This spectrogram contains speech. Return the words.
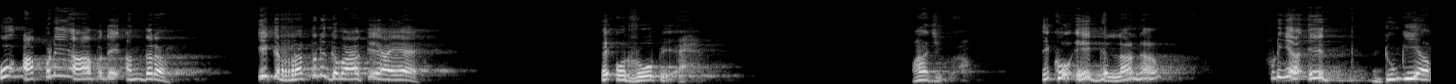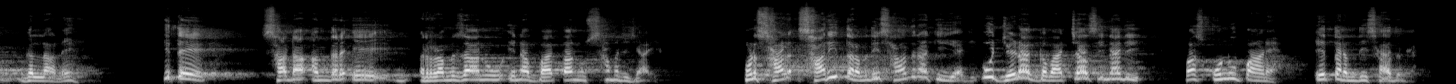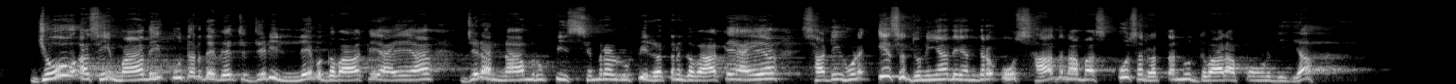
ਉਹ ਆਪਣੇ ਆਪ ਦੇ ਅੰਦਰ ਇੱਕ ਰਤਨ ਗਵਾ ਕੇ ਆਇਆ ਤੇ ਉਹ ਰੋ ਪਿਆ ਹੈ। ਵਾਹ ਜੀ ਵਾਹ। ਦੇਖੋ, ਇਹ ਗੱਲਾਂ ਨਾ ਥੋੜੀਆਂ ਇਹ ਡੂੰਘੀਆਂ ਗੱਲਾਂ ਨੇ। ਕਿਤੇ ਸਾਡਾ ਅੰਦਰ ਇਹ ਰਮਜ਼ਾਂ ਨੂੰ, ਇਹਨਾਂ ਬਾਤਾਂ ਨੂੰ ਸਮਝ ਜਾਏ। ਹੁਣ ਸਾ- ਸਾਰੀ ਧਰਮ ਦੀ ਸਾਧਨਾ ਕੀ ਹੈ ਜੀ? ਉਹ ਜਿਹੜਾ ਗਵਾਚਾ ਸੀ ਨਾ ਜੀ, ਬਸ ਉਹਨੂੰ ਪਾਣਾ ਇਹ ਧਰਮ ਦੀ ਸਾਧਨਾ ਜੋ ਅਸੀਂ ਮਾਂ ਦੀ ਉਦਰ ਦੇ ਵਿੱਚ ਜਿਹੜੀ ਲਿਵ ਗਵਾ ਕੇ ਆਏ ਆ, ਜਿਹੜਾ ਨਾਮ ਰੂਪੀ, ਸਿਮਰਨ ਰੂਪੀ ਰਤਨ ਗਵਾ ਕੇ ਆਏ ਆ, ਸਾਡੀ ਹੁਣ ਇਸ ਦੁਨੀਆ ਦੇ ਅੰਦਰ ਉਹ ਸਾਧਨਾ ਬਸ ਉਸ ਰਤਨ ਨੂੰ ਦੁਬਾਰਾ ਪਾਉਣ ਦੀ ਆ।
